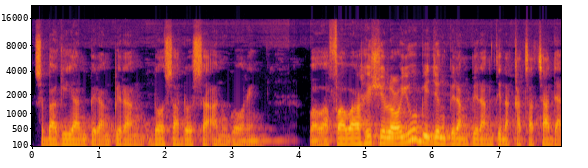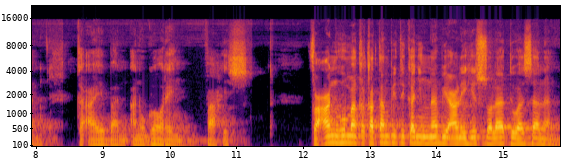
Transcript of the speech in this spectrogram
sebagian pirang-pirang dosa-dosa anu goreng. Bahwa fawahishil uyubi jeung pirang-pirang tina kacacadan kaaiban anu goreng. Fahis. Fa anhu maka katampi ti kanjing nabi alaihi salatu wasalam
